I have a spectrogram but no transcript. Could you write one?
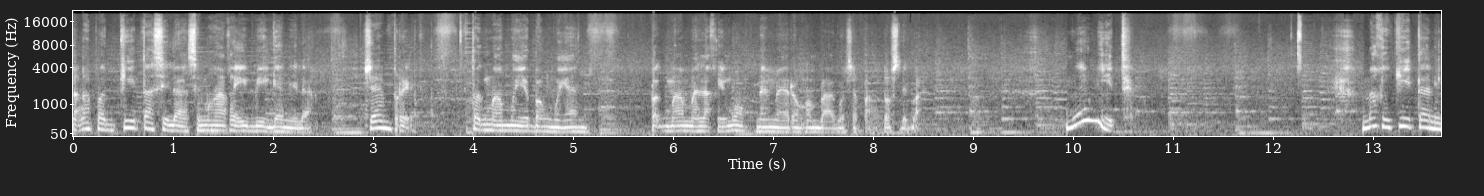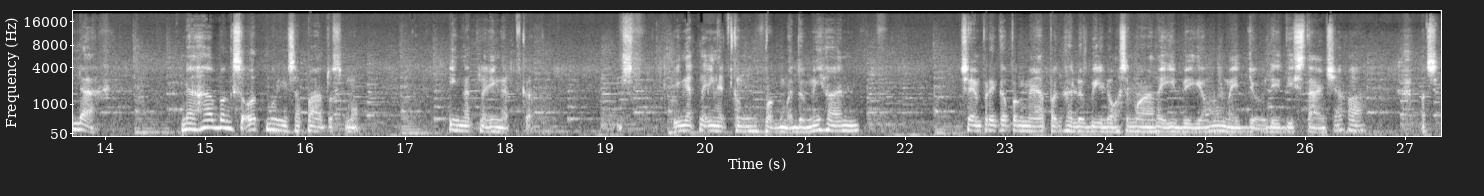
nakapagkita sila sa mga kaibigan nila, syempre, pagmamayabang mo yan. Pagmamalaki mo na mayroon kang bagong sapatos, di ba? Ngunit, makikita nila na habang suot mo yung sapatos mo, ingat na ingat ka. Ingat na ingat kang huwag madumihan. Siyempre kapag may paghalubilo ka sa mga kaibigan mo, medyo didistansya ka. Kasi,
